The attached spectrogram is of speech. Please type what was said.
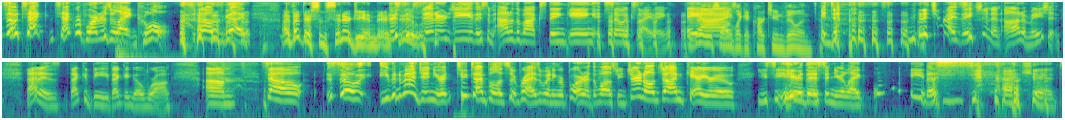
so tech tech reporters are like, cool, sounds good. I bet there's some synergy in there there's too. some synergy. There's some out of the box thinking. It's so exciting. It AI really sounds like a cartoon villain. it does miniaturization and automation. That is that could be that could go wrong. Um, so. So you can imagine you're a two-time Pulitzer Prize winning reporter at the Wall Street Journal, John Carreyrou. You see hear this and you're like, wait a second.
